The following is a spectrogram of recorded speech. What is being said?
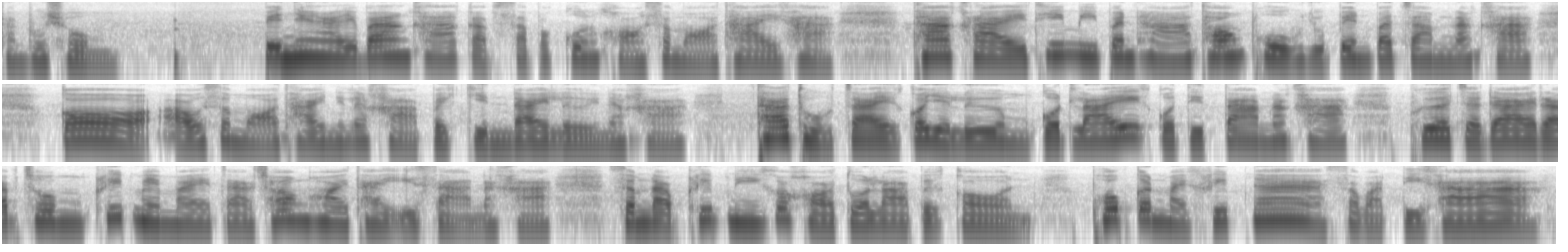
ท่านผู้ชม เป็นยังไงบ้างคะกับสรรพคุณของสมอไทยค่ะ ถ้าใครที่มีปัญหาท้องผูกอยู่เป็นประจำนะคะ ก็เอาสมอไทยนี่แหละค่ะ ไปกินได้เลยนะคะ ถ้าถูกใจก็อย่าลืมกดไลค์กดติดตามนะคะ เพื่อจะได้รับชมคลิปใหม่ๆ จากช่องฮอยไทยอีสานนะคะสำหรับคลิปนี้ก็ขอตัวลาไปก่อน พบกันใหม่คลิปหน้า สวัสดีค่ะ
